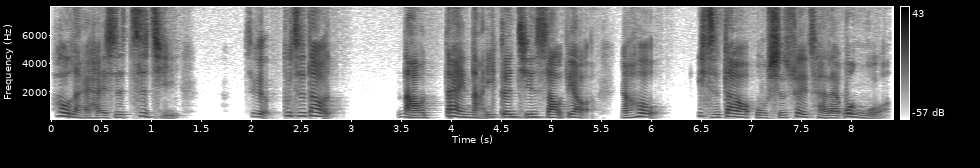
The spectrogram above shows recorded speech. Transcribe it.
后来还是自己这个不知道。脑袋哪一根筋烧掉，然后一直到五十岁才来问我，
